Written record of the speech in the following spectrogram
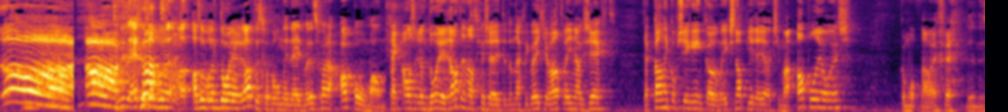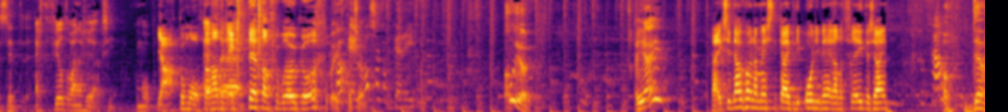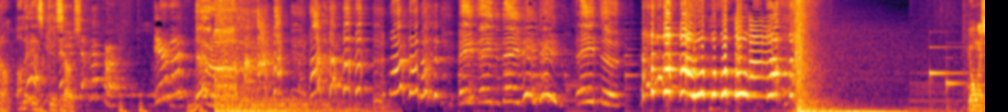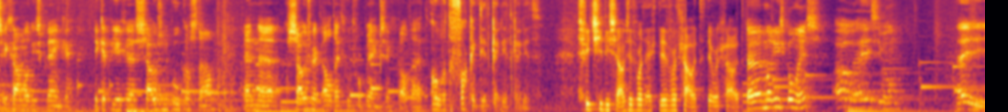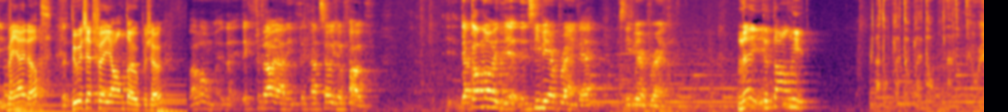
Oh! Ah, Het is echt alsof er, een, alsof er een dode rat is gevonden in eten, maar dit is gewoon een appel, man. Kijk, als er een dode rat in had gezeten, dan dacht ik, weet je wat, wat je nou zegt, daar kan ik op zich inkomen. Ik snap je reactie, maar appel, jongens, kom op nou even. Er er zit echt veel te weinig reactie. Kom op. Ja, kom op, dan had ik echt de tent afgebroken hoor. Oké, zo. mosterd of curry? Goeie. En jij? Ja, ik zit nou gewoon naar mensen te kijken die ordinair aan het vreten zijn. Oh, Devran, allereerste keer Dit is saus. echt lekker. Eerlijk? Devran! Jongens, ik ga Maurice pranken. Ik heb hier eh, saus in de koelkast staan. En eh, saus werkt altijd goed voor pranks, zeg ik altijd. Oh, what the fuck, kijk dit, kijk dit, kijk dit. Sweet chili saus, dit wordt echt, dit wordt goud. Dit wordt goud. Eh, Maurice, kom eens. Oh, hey Simon. Hey. Ben jij dat? Doe eens even je hand open zo. Waarom? Ik vertrouw jou niet. Het gaat sowieso fout. Dat kan nooit. Het is niet weer een prank, hè? Het is niet weer een prank. Nee, totaal niet. Let op, let op, let op,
